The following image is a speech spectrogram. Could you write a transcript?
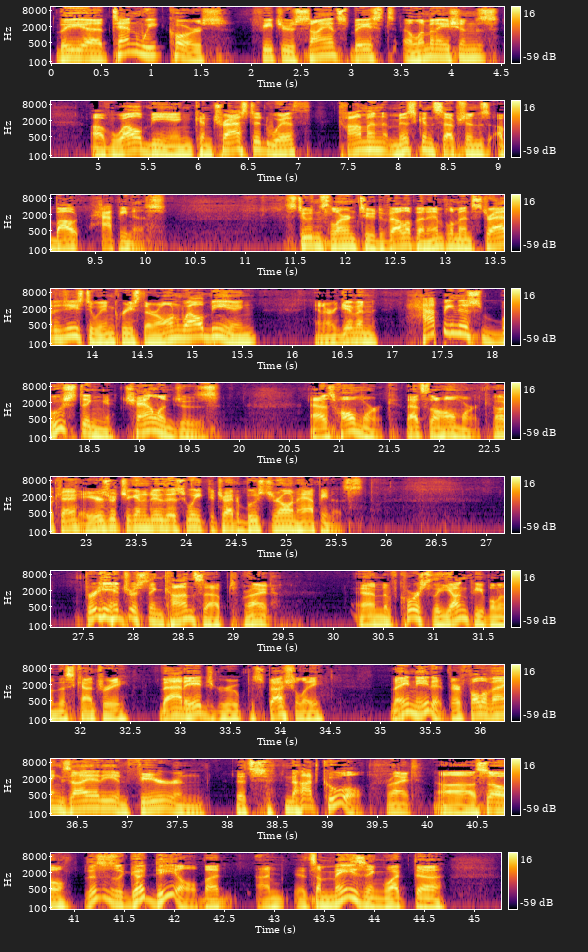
The uh, 10 week course features science based eliminations of well being contrasted with common misconceptions about happiness. Students learn to develop and implement strategies to increase their own well being and are given happiness boosting challenges as homework. That's the homework. Okay. Here's what you're going to do this week to try to boost your own happiness. Pretty interesting concept. Right. And of course, the young people in this country, that age group especially, they need it. They're full of anxiety and fear and it's not cool. Right. Uh, so this is a good deal, but I'm, it's amazing what, uh,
